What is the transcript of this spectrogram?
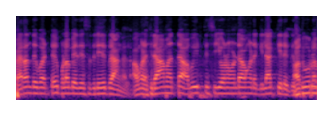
பிறந்துபட்டு புலம்பெயர் தேசத்தில் இருக்கிறாங்க. அவங்கள கிராமத்தை அபிவிருத்தி செய்யணும்னு அவங்களோட இலக்கு இருக்குது. அது ஒரு.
